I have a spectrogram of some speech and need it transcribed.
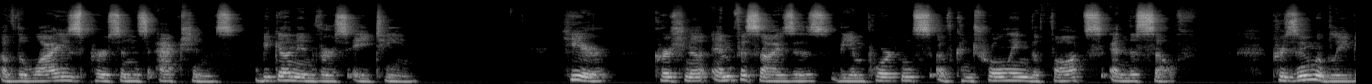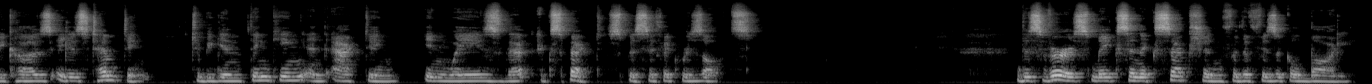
of the wise person's actions, begun in verse 18. Here, Krishna emphasizes the importance of controlling the thoughts and the self, presumably because it is tempting to begin thinking and acting in ways that expect specific results. This verse makes an exception for the physical body.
